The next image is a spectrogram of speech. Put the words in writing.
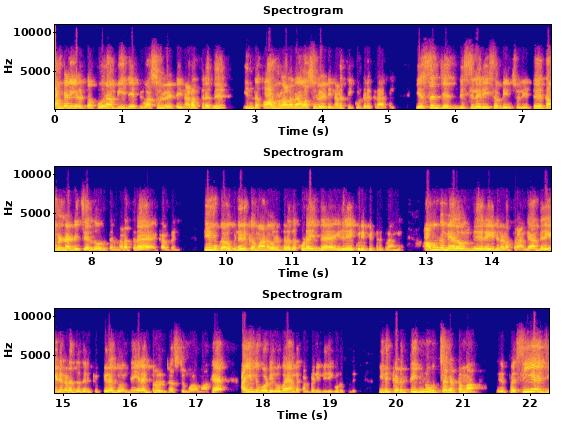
கம்பெனிகள்கிட்ட பூரா பிஜேபி வசூல் வேட்டை நடத்துறது இந்த ஃபார்முலால தான் வசூல் வேட்டை நடத்தி கொண்டிருக்கிறார்கள். எஸ்என்ஜே டிஸ்டிலரிஸ் அப்படின்னு சொல்லிட்டு தமிழ்நாட்டை சேர்ந்த ஒருத்தர் நடத்துற கம்பெனி. திமுகவுக்கு நெருக்கமானவர்ன்றத கூட இந்த இதிலேயே குறிப்பிட்டிருக்கிறாங்க. அவங்க மேல வந்து ரெய்டு நடத்துறாங்க. அந்த ரெய்டு நடந்ததற்கு பிறகு வந்து எலக்ட்ரல் ட்ரஸ்ட் மூலமாக ஐந்து கோடி ரூபாய் அந்த கம்பெனி நிதி கொடுக்குது. இதுக்கடுத்து இன்னும் உச்சகட்டமா இப்ப சிஏஜி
